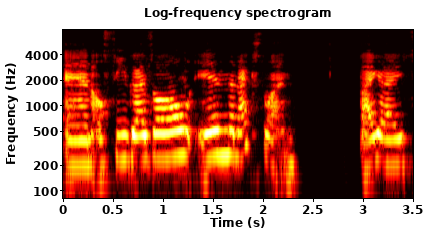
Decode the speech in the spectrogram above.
And I'll see you guys all in the next one. Bye, guys.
